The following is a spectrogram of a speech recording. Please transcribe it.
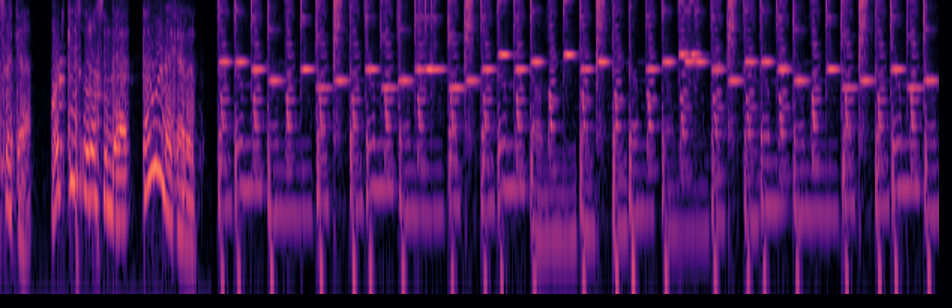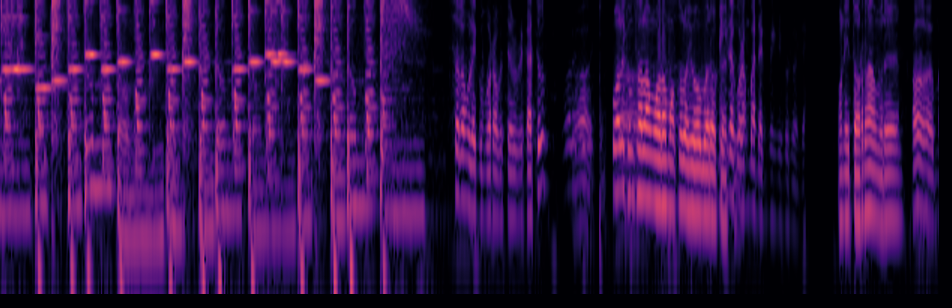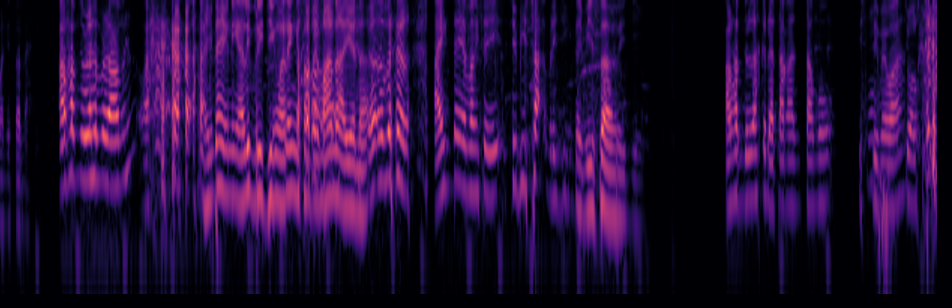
Pusaka, podcast orang Sunda, kawan karep. Assalamualaikum warahmatullahi wabarakatuh. Waalaikumsalam warahmatullahi Ini kita wabarakatuh. kurang badak nih kurang badak. Monitorna meureun. Oh, monitorna. Alhamdulillah beralamin. Wah, Aing teh yang ningali bridging mana yang sampai mana ayeuna. eh, bener. Aing teh emang si, si bisa bridging. Saya bisa bridging. Alhamdulillah kedatangan tamu istimewa. Jual kan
